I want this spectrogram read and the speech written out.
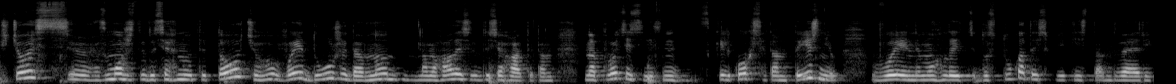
Щось е, зможете досягнути того, чого ви дуже давно намагалися досягати. Там на протязі з кількох там тижнів ви не могли достукатись в якісь там двері,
